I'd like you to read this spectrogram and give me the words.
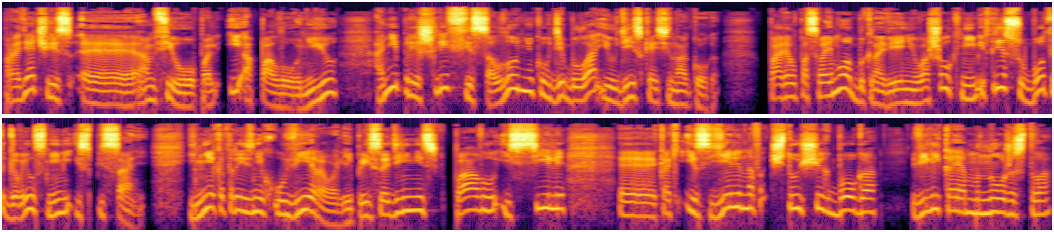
пройдя через э, Амфиополь и Аполлонию, они пришли в Фессалонику, где была иудейская синагога. Павел по своему обыкновению вошел к ним и три субботы говорил с ними из Писаний. И некоторые из них уверовали и присоединились к Павлу и силе, э, как из еленов, чтущих Бога, великое множество,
